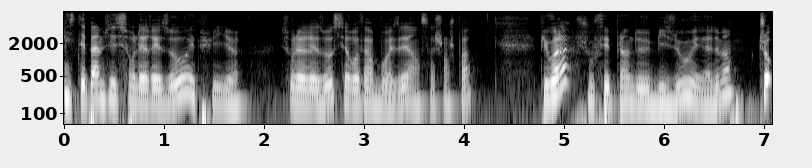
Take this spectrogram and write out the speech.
N'hésitez pas à me suivre sur les réseaux. Et puis, euh, sur les réseaux, c'est refaire boiser, hein, ça change pas. Puis voilà, je vous fais plein de bisous et à demain. Ciao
